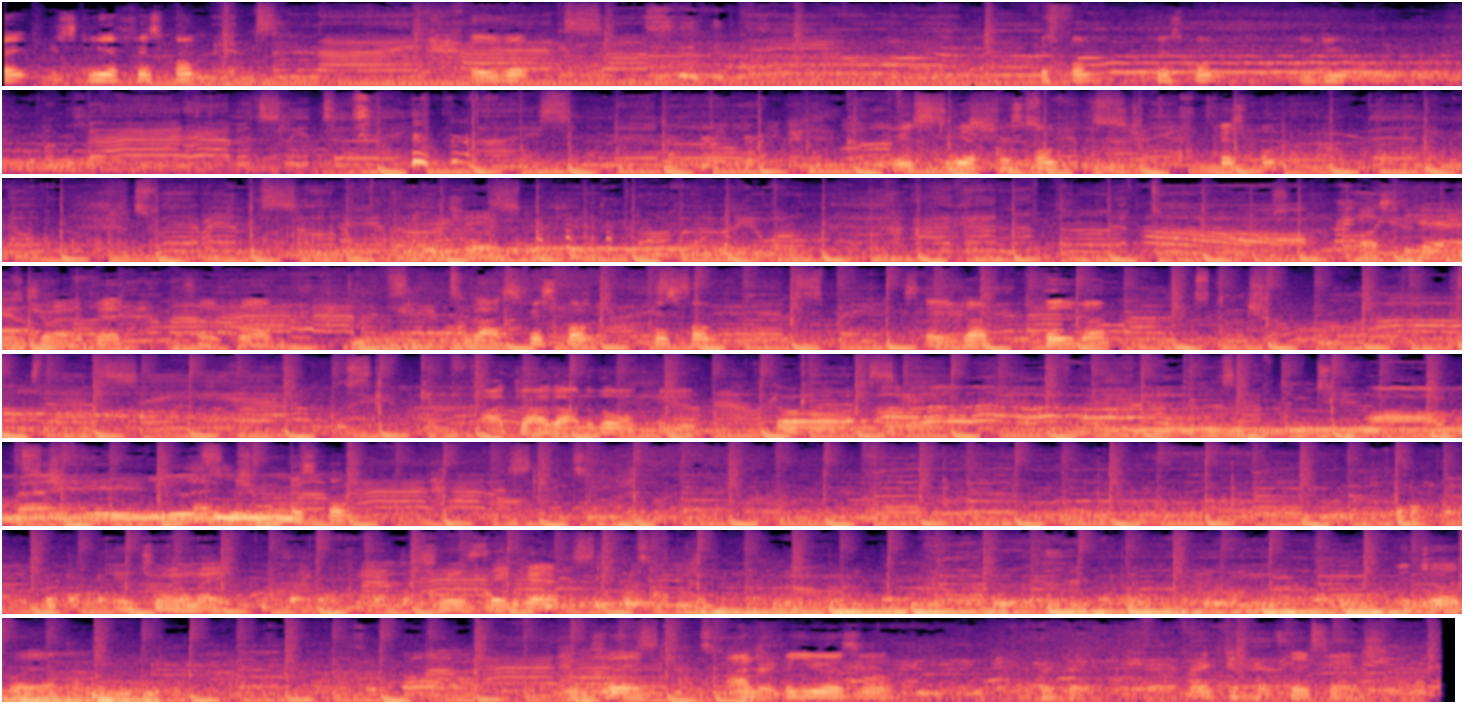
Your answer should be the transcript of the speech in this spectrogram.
Mate, just give me a fist bump. There you go. Fist bump, fist bump. You do. Just give me a fist bump. Fist bump. Enjoy, thank you. Thank you. you. Enjoy, okay? Take care. You guys, fist bump, fist bump. There you go. There you go. Mate, legend. Fist bump. Enjoy, mate. Cheers, take care. Enjoy, bro, yeah? Enjoy. And for you as well. Thank you. Take care.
